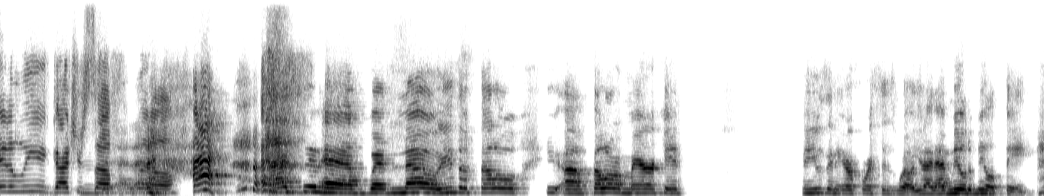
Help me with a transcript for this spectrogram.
Italy and got yourself a little. I should have, but no, he's a fellow uh, fellow American. He was in the Air Force as well. You know that mil to mil thing.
